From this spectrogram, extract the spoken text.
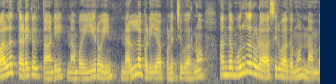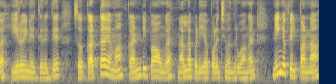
பல தடைகள் தாண்டி நம்ம ஹீரோயின் நல்லபடியாக பொழைச்சி வரணும். அந்த முருகரோட ஆசீர்வாதமும் நம்ம ஹீரோயினுக்கு இருக்குது ஸோ கட்டாயமாக கண்டிப்பாக அவங்க நல்லபடியாக பொழைச்சி வந்துடுவாங்க நீங்கள் ஃபீல் பண்ணால்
